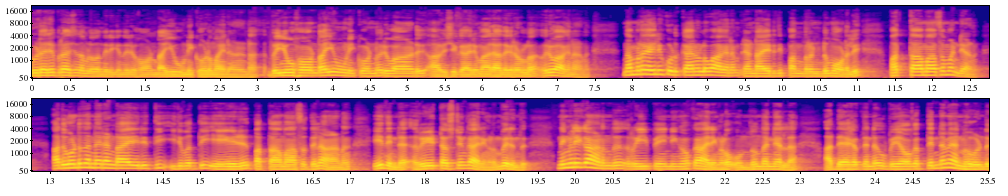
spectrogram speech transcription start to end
ഇവിടെ ഒരു പ്രാവശ്യം നമ്മൾ വന്നിരിക്കുന്നത് ഒരു ഹോണ്ട യൂണിക്കോണുമായിട്ടാണ് ഉണ്ടാകുക അപ്പോൾ ഈ ഹോണ്ട യൂണിക്കോണിന് ഒരുപാട് ആവശ്യക്കാരും ആരാധകരുള്ള ഒരു വാഹനമാണ്. നമ്മുടെ കയ്യിൽ കൊടുക്കാനുള്ള വാഹനം രണ്ടായിരത്തി പന്ത്രണ്ട് മോഡൽ പത്താം മാസം വണ്ടിയാണ്. അതുകൊണ്ട് തന്നെ രണ്ടായിരത്തി ഇരുപത്തി ഏഴ് പത്താം മാസത്തിലാണ് ഇതിന്റെ റീടെസ്റ്റും കാര്യങ്ങളും വരുന്നത്. നിങ്ങൾ ഈ കാണുന്നത് റീപെയിന്റിങ്ങോ കാര്യങ്ങളോ ഒന്നും തന്നെയല്ല. അദ്ദേഹത്തിന്റെ ഉപയോഗത്തിന്റെ മേന്മ കൊണ്ട്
